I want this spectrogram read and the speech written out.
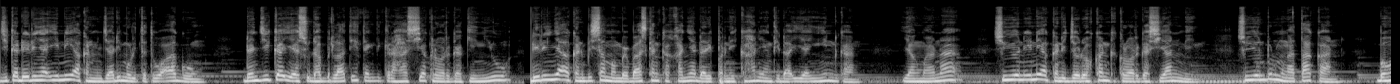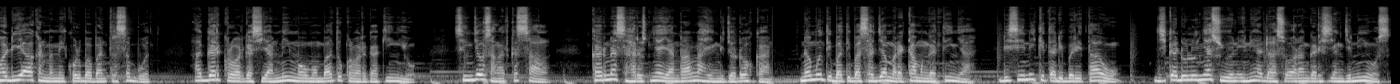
jika dirinya ini akan menjadi murid tetua agung. Dan jika ia sudah berlatih teknik rahasia keluarga King Yu, dirinya akan bisa membebaskan kakaknya dari pernikahan yang tidak ia inginkan. Yang mana, Suyun ini akan dijodohkan ke keluarga Xianming. Suyun pun mengatakan bahwa dia akan memikul beban tersebut agar keluarga Xianming mau membantu keluarga King Yu. Xingjou sangat kesal karena seharusnya Yan Ranlah yang dijodohkan. Namun tiba-tiba saja mereka menggantinya. Di sini kita diberitahu jika dulunya Suyun ini adalah seorang gadis yang jenius,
